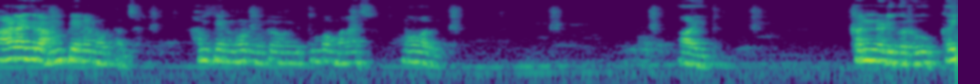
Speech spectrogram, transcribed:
ಹಾಳಾಗಿರೋ ಹಂಪಿಯನ್ನ ನೋಡ್ತಾನೆ ಸರ್. ಹಂಪಿಯನ್ನು ನೋಡ್ಬಿಟ್ಟು ಅವನಿಗೆ ತುಂಬ ಮನಸ್ಸು ನೋವಾಗುತ್ತೆ. ಆಯಿತು. ಕನ್ನಡಿಗರು ಕೈ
